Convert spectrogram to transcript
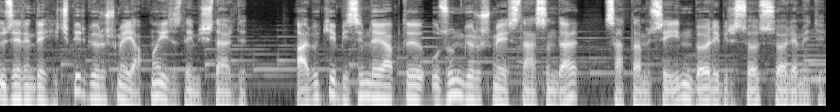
Üzerinde hiçbir görüşme yapmayız demişlerdi. Halbuki bizimle yaptığı uzun görüşme esnasında Saddam Hüseyin böyle bir söz söylemedi.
